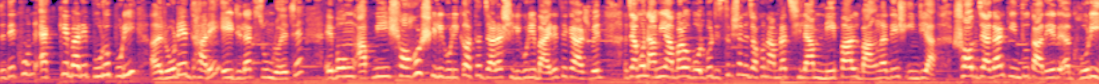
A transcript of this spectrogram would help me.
যে দেখুন একেবারে পুরোপুরি রোডের ধারে এই ডিলাক্স রুম রয়েছে। এবং আপনি শহর শিলিগুড়িকে, অর্থাৎ যারা শিলিগুড়ির বাইরে থেকে আসবেন, যেমন আমি আবারও বলব রিসেপশনে যখন আমরা ছিলাম, নেপাল, বাংলাদেশ, ইন্ডিয়া, সব জায়গার কিন্তু তাদের ঘড়ি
